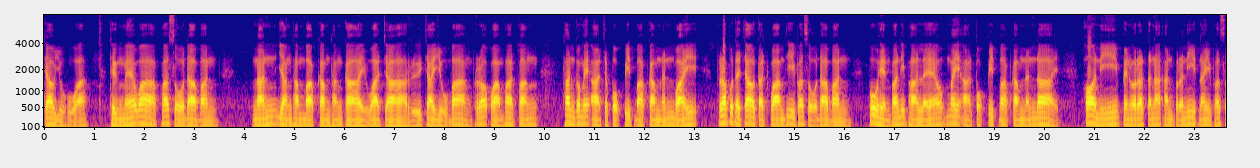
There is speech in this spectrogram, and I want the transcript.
เจ้าอยู่หัว ถึงแม้ว่าพระโสดาบัน นั้นยังทำบาปกรรมทางกาย วาจาหรือใจอยู่บ้าง เพราะความพลาดพลั้ง ท่านก็ไม่อาจจะปกปิดบาปกรรมนั้นไว้ พระพุทธเจ้าตัดความที่พระโสดาบัน ผู้เห็นพระนิพพานแล้วไม่อาจปกปิดบาปกรรมนั้นได้ ข้อนี้เป็นวรัตนะอันประณีตในพระส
